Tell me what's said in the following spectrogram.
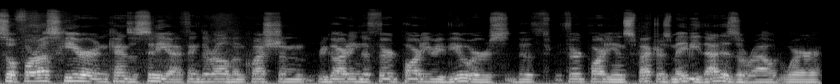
So for us here in Kansas City, I think the relevant question regarding the third-party reviewers, the th- third-party inspectors, maybe that is a route where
